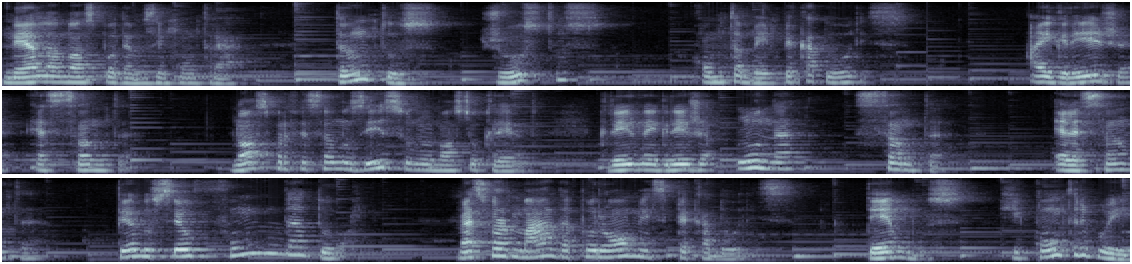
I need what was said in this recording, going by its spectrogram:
nela nós podemos encontrar tantos justos como também pecadores. A Igreja é santa. Nós professamos isso no nosso credo. Creio na Igreja una, santa. Ela é santa pelo seu fundador, mas formada por homens pecadores. Temos que contribuir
